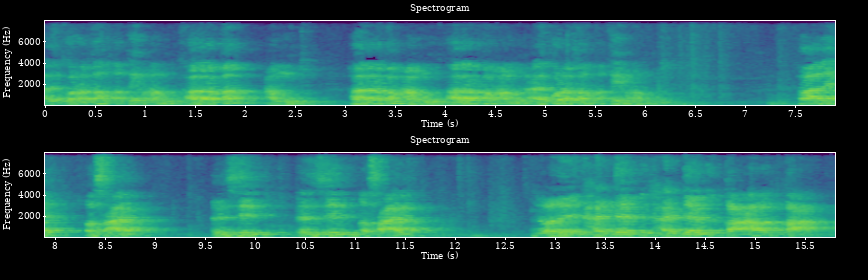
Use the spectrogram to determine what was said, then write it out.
على كل رقم أقيم عمود. هذا رقم عمود. هذا رقم عمود. هذا رقم عمود. على كل رقم أقيم عمود. هذا أصعد انزل انزل أصعد هنا اتحدد اتحدد اتقعر اتقعر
